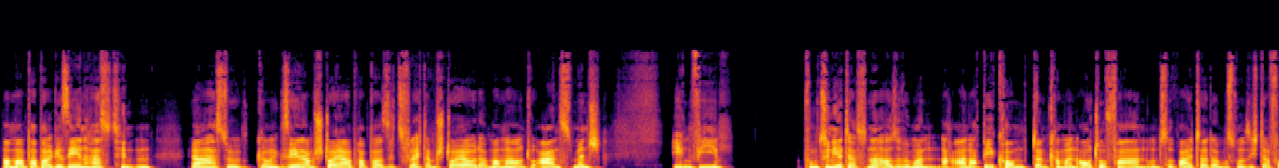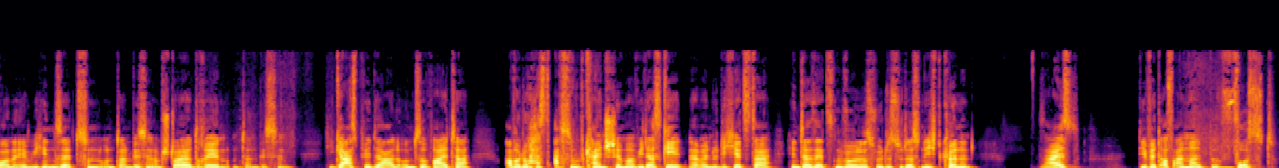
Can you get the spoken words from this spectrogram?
Mama und Papa gesehen hast, hinten, ja, hast du gesehen am Steuer, Papa sitzt vielleicht am Steuer oder Mama und du ahnst, Mensch, irgendwie funktioniert das, ne? Also wenn man nach A nach B kommt, dann kann man Auto fahren und so weiter, da muss man sich da vorne irgendwie hinsetzen und dann ein bisschen am Steuer drehen und dann ein bisschen die Gaspedale und so weiter aber du hast absolut keinen Schimmer, wie das geht. Ne? Wenn du dich jetzt da hintersetzen würdest, würdest du das nicht können. Das heißt, dir wird auf einmal bewusst,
